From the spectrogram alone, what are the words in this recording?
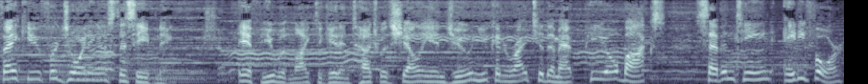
Thank you for joining us this evening. If you would like to get in touch with Shelley and June, you can write to them at P.O. Box 1784,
